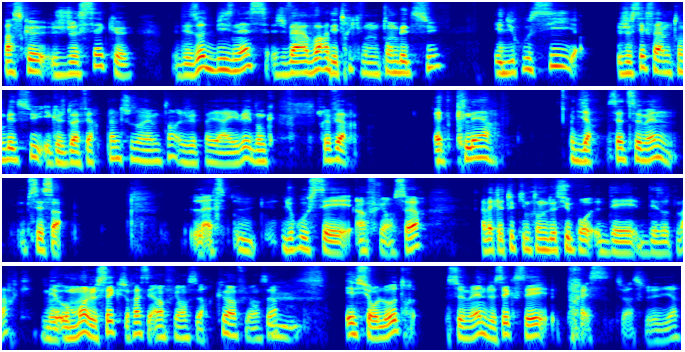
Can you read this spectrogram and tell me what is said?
parce que je sais que des autres business, je vais avoir des trucs qui vont me tomber dessus et du coup si je sais que ça va me tomber dessus et que je dois faire plein de choses en même temps, je vais pas y arriver. Donc je préfère être clair et dire cette semaine, c'est ça. Du coup, c'est influenceur avec les trucs qui me tombent dessus pour des, des autres marques, mais Ouais. au moins je sais que sur ça c'est influenceur, que influenceur Mhm. et sur l'autre semaine, je sais que c'est presse, tu vois ce que je veux dire.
